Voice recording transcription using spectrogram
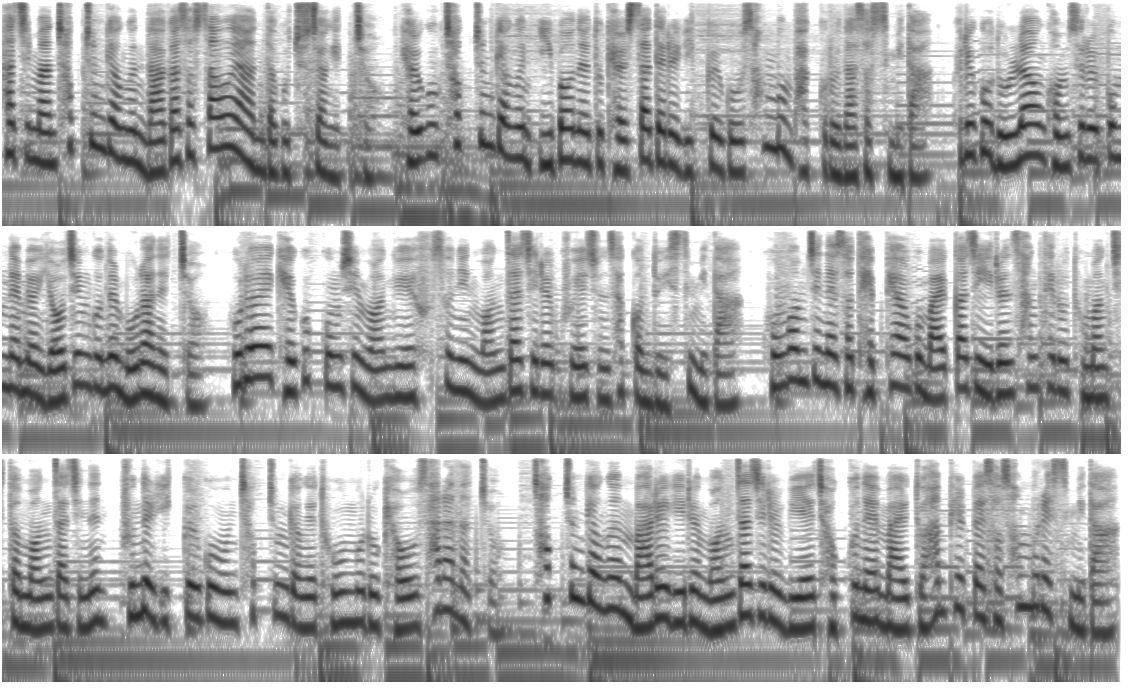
하지만 척준경은 나가서 싸워야 한다고 주장했죠. 결국 척준경은 이번에도 결사대를 이끌고 성문 밖으로 나섰습니다. 그리고 놀라운 검수를 뽐내며 여진군을 몰아냈죠. 고려의 개국공신 왕유의 후손인 왕자지를 구해준 사건도 있습니다. 공검진에서 대패하고 말까지 잃은 상태로 도망치던 왕자지는 군을 이끌고 온 척준경의 도움으로 겨우 살아났죠. 척준경은 말을 잃은 왕자지를 위해 적군의 말도 한 필 빼서 선물했습니다.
